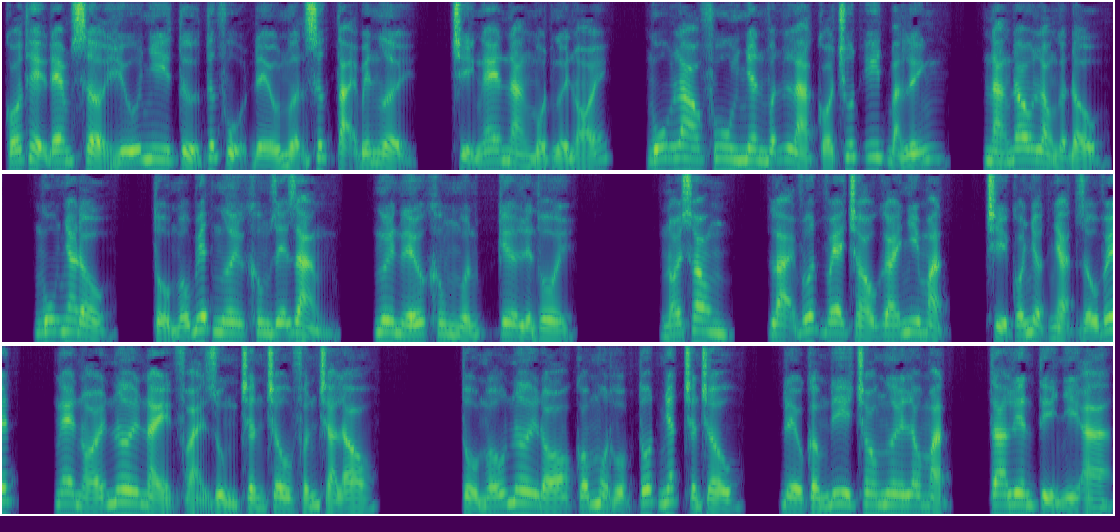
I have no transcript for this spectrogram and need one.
Có thể đem sở hữu nhi tử tức phụ đều mượn sức tại bên người, chỉ nghe nàng một người nói, ngũ lao phu nhân vẫn là có chút ít bản lĩnh, nàng đau lòng gật đầu, ngũ nha đầu, tổ mẫu biết ngươi không dễ dàng, ngươi nếu không muốn kia liền thôi. Nói xong, lại vớt ve cháu gái nhi mặt, chỉ có nhợt nhạt dấu vết, nghe nói nơi này phải dùng chân châu phấn trà lau. Tổ mẫu nơi đó có một hộp tốt nhất chân châu, đều cầm đi cho ngươi lau mặt, ta liên tỷ nhi à,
